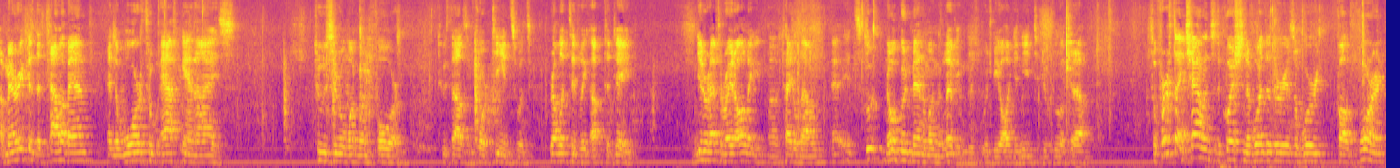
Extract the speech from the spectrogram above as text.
America, the Taliban, and the war through Afghan eyes. 20114, 2014, so it's relatively up to date. You don't have to write all the uh, title down. Uh, it's good, No Good Men Among the Living would be all you need to do to look it up. So first I challenge the question of whether there is a word called foreign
